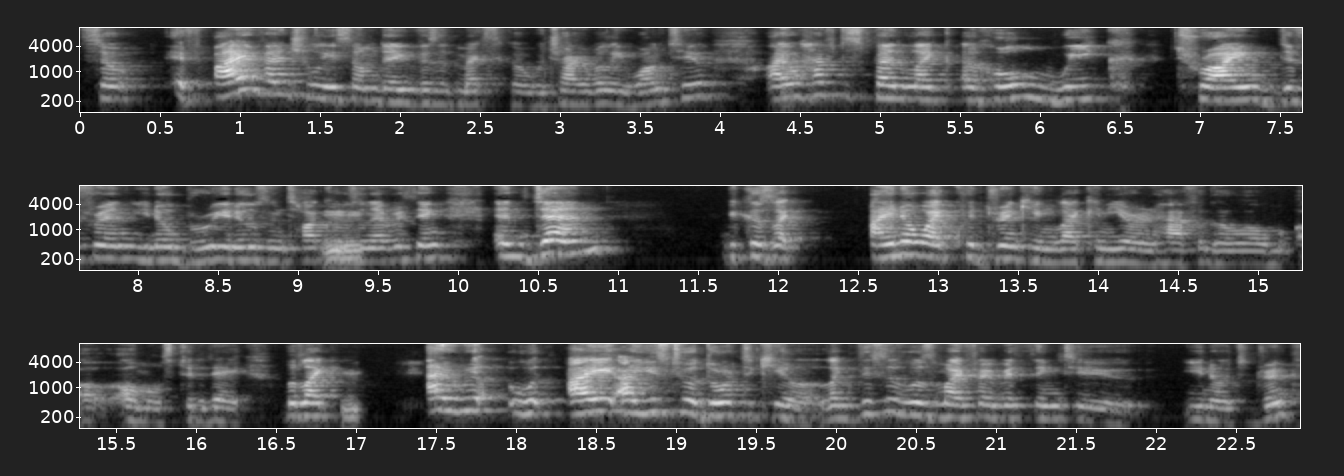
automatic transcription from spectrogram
so if I eventually someday visit Mexico, which I really want to, I will have to spend like a whole week trying different, you know, burritos and tacos mm-hmm. and everything. And then because like I know I quit drinking like a year and a half ago almost to the day, but like mm-hmm. I re- I I used to adore tequila. Like this was my favorite thing to you know to drink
